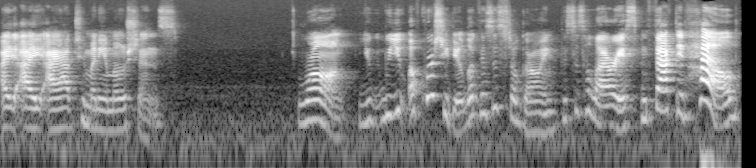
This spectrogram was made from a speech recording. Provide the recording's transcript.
I, I, I have too many emotions. Wrong. You, you, of course you do. Look, this is still going. This is hilarious. In fact, it held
